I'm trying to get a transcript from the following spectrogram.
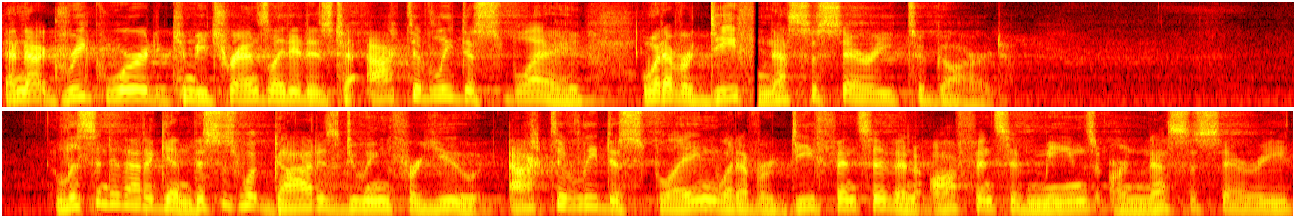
And that Greek word can be translated as to actively display whatever def necessary to guard. Listen to that again. This is what God is doing for you, actively displaying whatever defensive and offensive means are necessary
